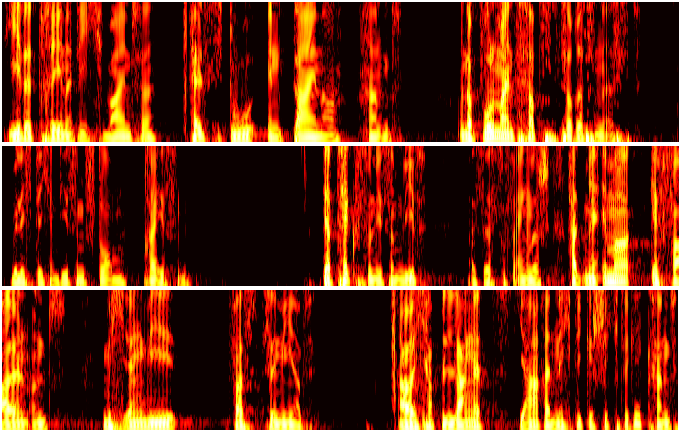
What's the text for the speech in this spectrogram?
Jede Träne, die ich weinte, hältst du in deiner Hand. Und obwohl mein Herz zerrissen ist, will ich dich in diesem Sturm preisen. Der Text von diesem Lied, also er ist auf Englisch, hat mir immer gefallen und mich irgendwie fasziniert. Aber ich habe lange Jahre nicht die Geschichte gekannt,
